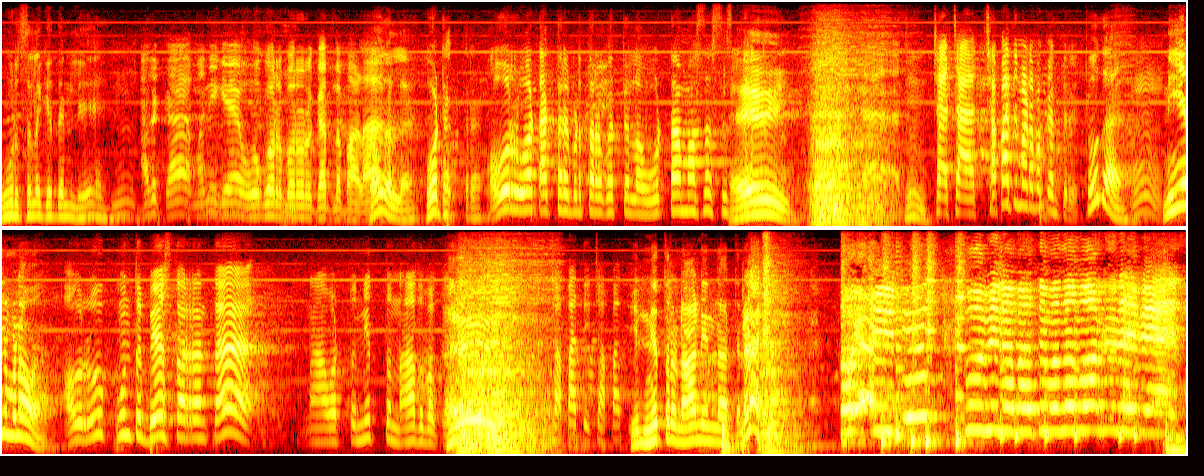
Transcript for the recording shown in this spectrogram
ಮೂರ್ ಸಲ ಗೆದ್ದನ್ಲಿ? ಹ್ಮ್ ಅದಕ್ಕ ಮನೆಗೆ ಹೋಗೋರು ಬರೋರು ಗದ್ಲ ಬಾಳ. ಹೌದಲ್ಲ ಓಟ್ ಹಾಕ್ತಾರ. ಅವ್ರು ಓಟ್ ಹಾಕ್ತಾರ ಬಿಡ್ತಾರ ಗೊತ್ತಿಲ್ಲ ಊಟ ಮಾಸ ಚ- ಚಾ ಚಪಾತಿ ಮಾಡ್ಬೇಕಂತ್ರಿ. ಹೌದಾ? ಹ್ಮ್. ನೀ ಏನ್ ಮಾಡವ? ಅವರು ಕುಂತು ಬೇಯಿಸ್ತಾರಂತ ನಾ ಒಟ್ಟು ನಿತ್ತು ನಾದ್ಬೇಕ. ಚಪಾತಿ ಚಪಾತಿ. ಇಲ್ಲಿ ನಿತ್ರ ನಾನು ನಿನ್ನ ಬೇಸ್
